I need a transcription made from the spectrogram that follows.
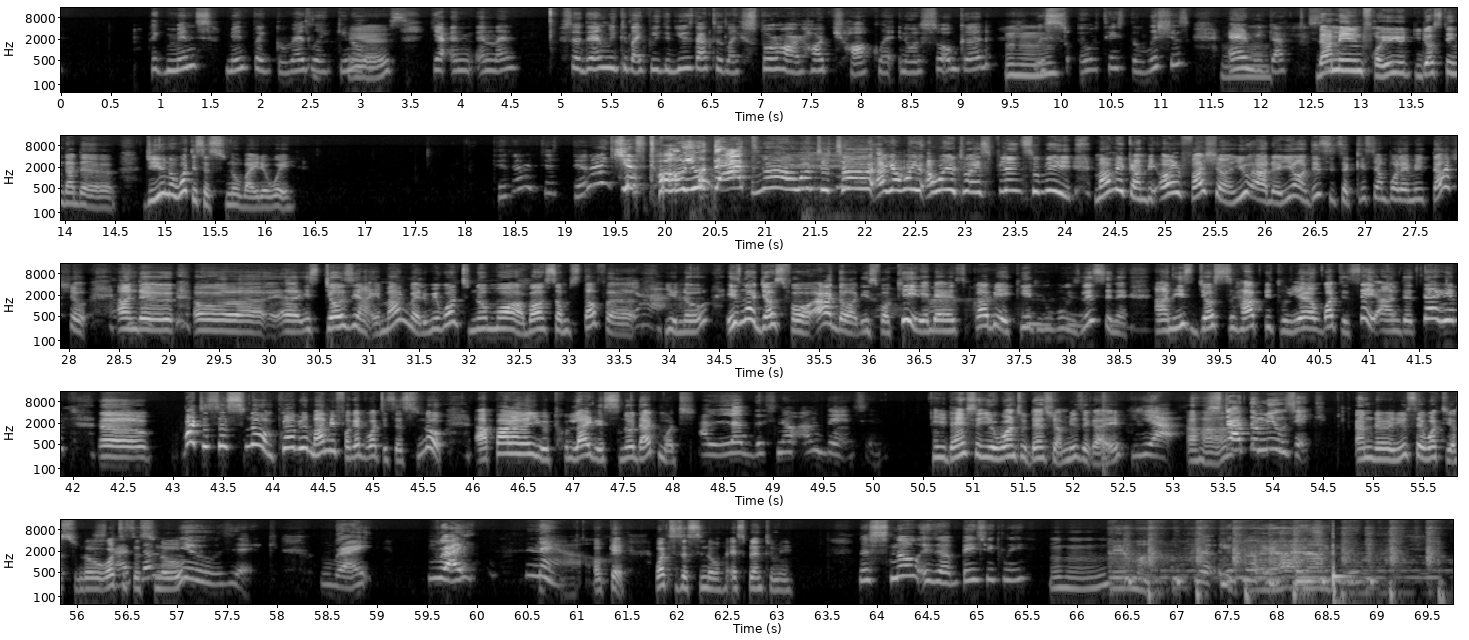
like mint mint like red like you know Yes. yeah and and then so then we could like we could use that to like store our hot chocolate and it was so good. It Mm-hmm. was so, it would taste delicious and we Mhm. got That means for you, you you just think that the. Do you know what is a snow, by the way? Did I just did I just tell you that? No, I want to tell. I want you. I want you to explain to me. Mommy can be old-fashioned. You are the young. This is a Christian polemic talk show, and uh, uh, uh, it's Josie and Emmanuel. We want to know more about some stuff. Uh, yeah. You know, it's not just for adult. It's for kid. And There's probably a kid who is listening, and he's just happy to hear what to say. And uh, tell him, what is a snow? Probably, mommy forget what is a snow. Apparently, you to like the snow that much. I love the snow. I'm dancing. You dance. You want to dance your music, eh? Yeah. Uh huh. Start the music. And uh, you say what your snow? What is Start a the snow? Music. Right. Right now. Okay, what is the snow? Explain to me. The snow is a basically Mm-hmm. the, the snow is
